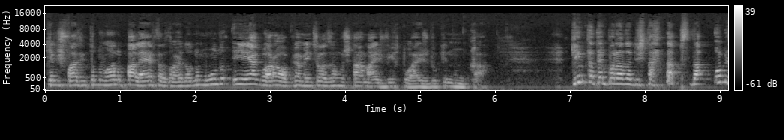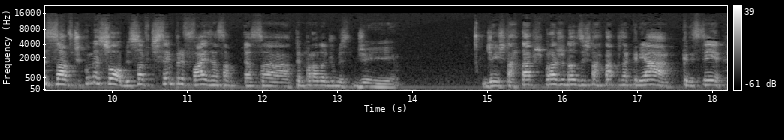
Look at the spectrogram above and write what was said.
que eles fazem todo ano palestras ao redor do mundo e agora, obviamente, elas vão estar mais virtuais do que nunca. Quinta temporada de startups da Ubisoft. Começou, a Ubisoft sempre faz essa, essa temporada de, de, de startups para ajudar as startups a criar, crescer,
